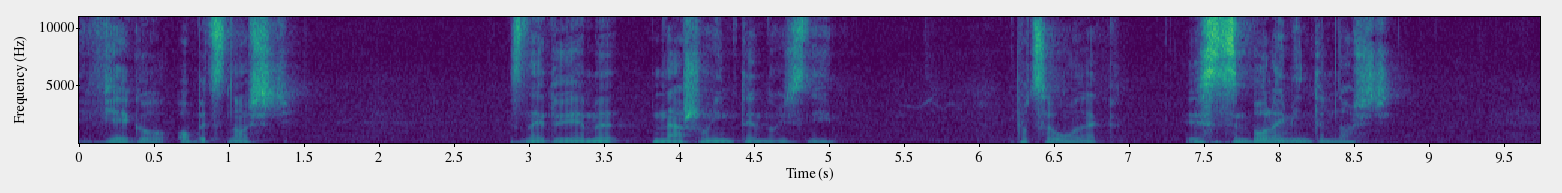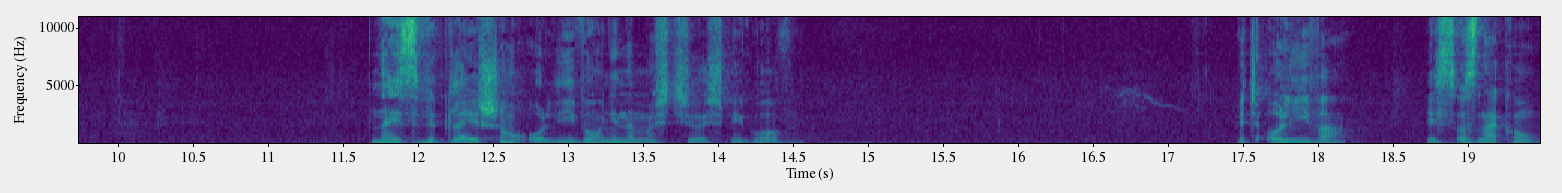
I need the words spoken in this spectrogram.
I w Jego obecności znajdujemy naszą intymność z Nim. Pocałunek jest symbolem intymności. Najzwyklejszą oliwą nie namaściłeś mi głowy. Wiecie, oliwa jest oznaką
